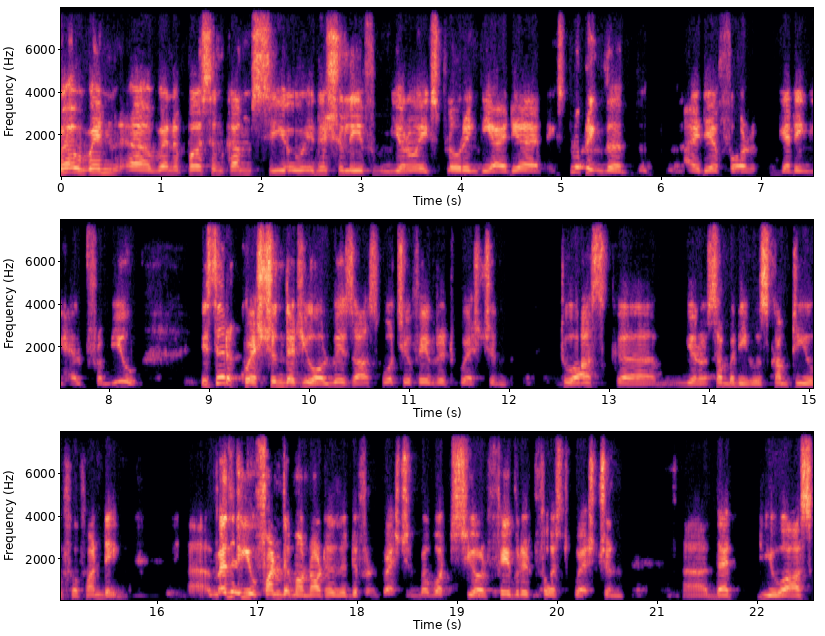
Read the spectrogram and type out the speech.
Well, when uh, when a person comes to you initially, you know, exploring the idea and exploring the, the idea for getting help from you, is there a question that you always ask? What's your favorite question to ask? Uh, you know, somebody who's come to you for funding, uh, whether you fund them or not is a different question. But what's your favorite first question uh, that you ask,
